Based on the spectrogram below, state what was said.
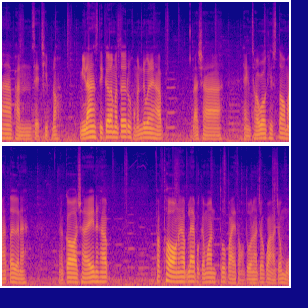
5 5,000เศษชิปเนาะมีร่างสติกเกอร์ล่างมาเตอร์ดูของมันด้วยนะครับราชาแห่ง Tower Crystal Master นะแล้วก็ใช้นะครับฟักทองนะครับแลกโปเกมอนทั่วไป 2 ตัวนะเจ้ากวางกับเจ้าหมู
